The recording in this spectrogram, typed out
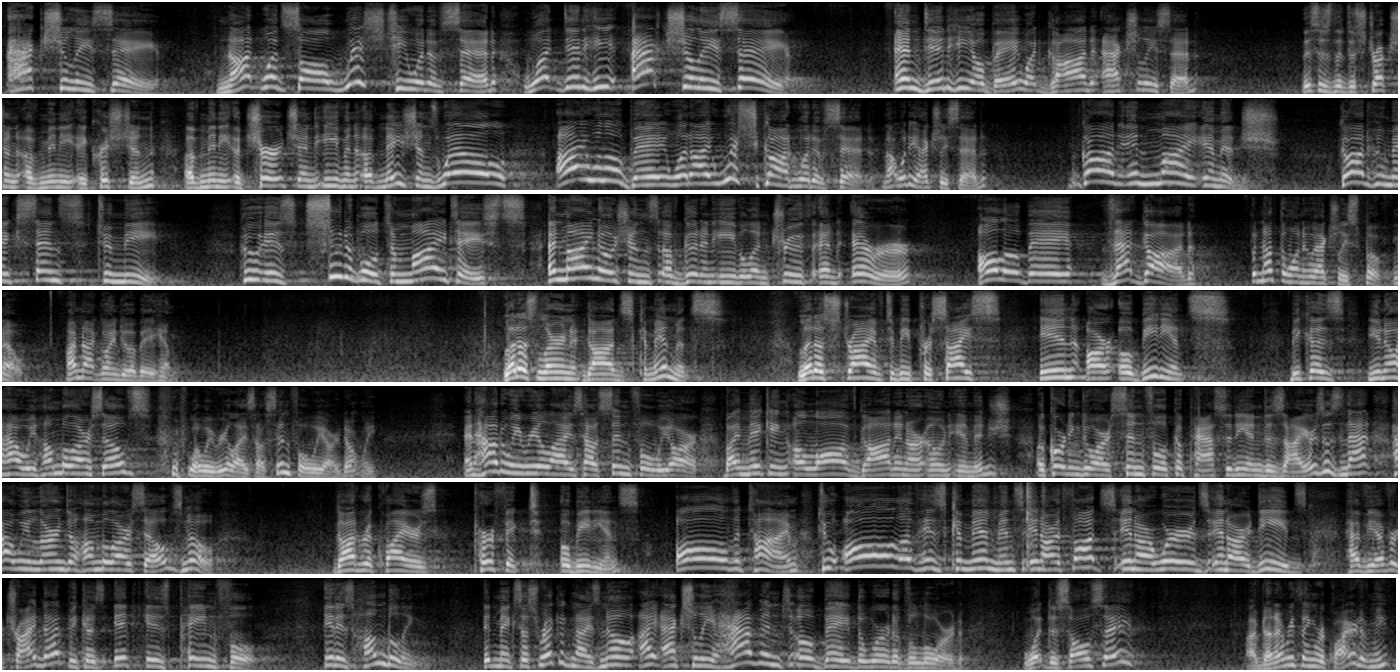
actually say? Not what Saul wished he would have said. What did he actually say? And did he obey what God actually said? This is the destruction of many a Christian, of many a church, and even of nations. Well, I will obey what I wish God would have said, not what he actually said. God in my image, God who makes sense to me, who is suitable to my tastes and my notions of good and evil and truth and error. I'll obey that God, but not the one who actually spoke. No, I'm not going to obey him. Let us learn God's commandments. Let us strive to be precise in our obedience. Because you know how we humble ourselves? well, we realize how sinful we are, don't we? And how do we realize how sinful we are? By making a law of God in our own image, according to our sinful capacity and desires. Is that how we learn to humble ourselves? No. God requires perfect obedience all the time to all of His commandments in our thoughts, in our words, in our deeds. Have you ever tried that? Because it is painful, it is humbling. It makes us recognize no, I actually haven't obeyed the word of the Lord. What does Saul say? I've done everything required of me.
